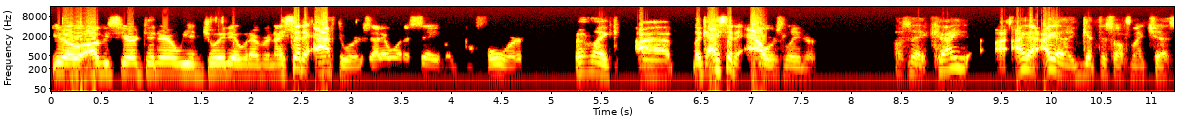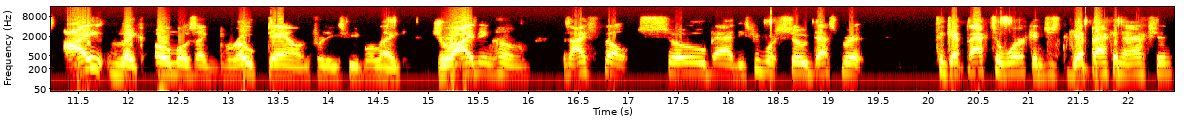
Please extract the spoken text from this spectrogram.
you know, obviously our dinner. And we enjoyed it, whatever. And I said it afterwards. I didn't want to say it like before, but I'm like, uh, like I said it hours later. I was like, can I? I, I, I gotta get this off my chest. I like almost like broke down for these people, like driving home because I felt so bad. These people were so desperate to get back to work and just get back in action.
